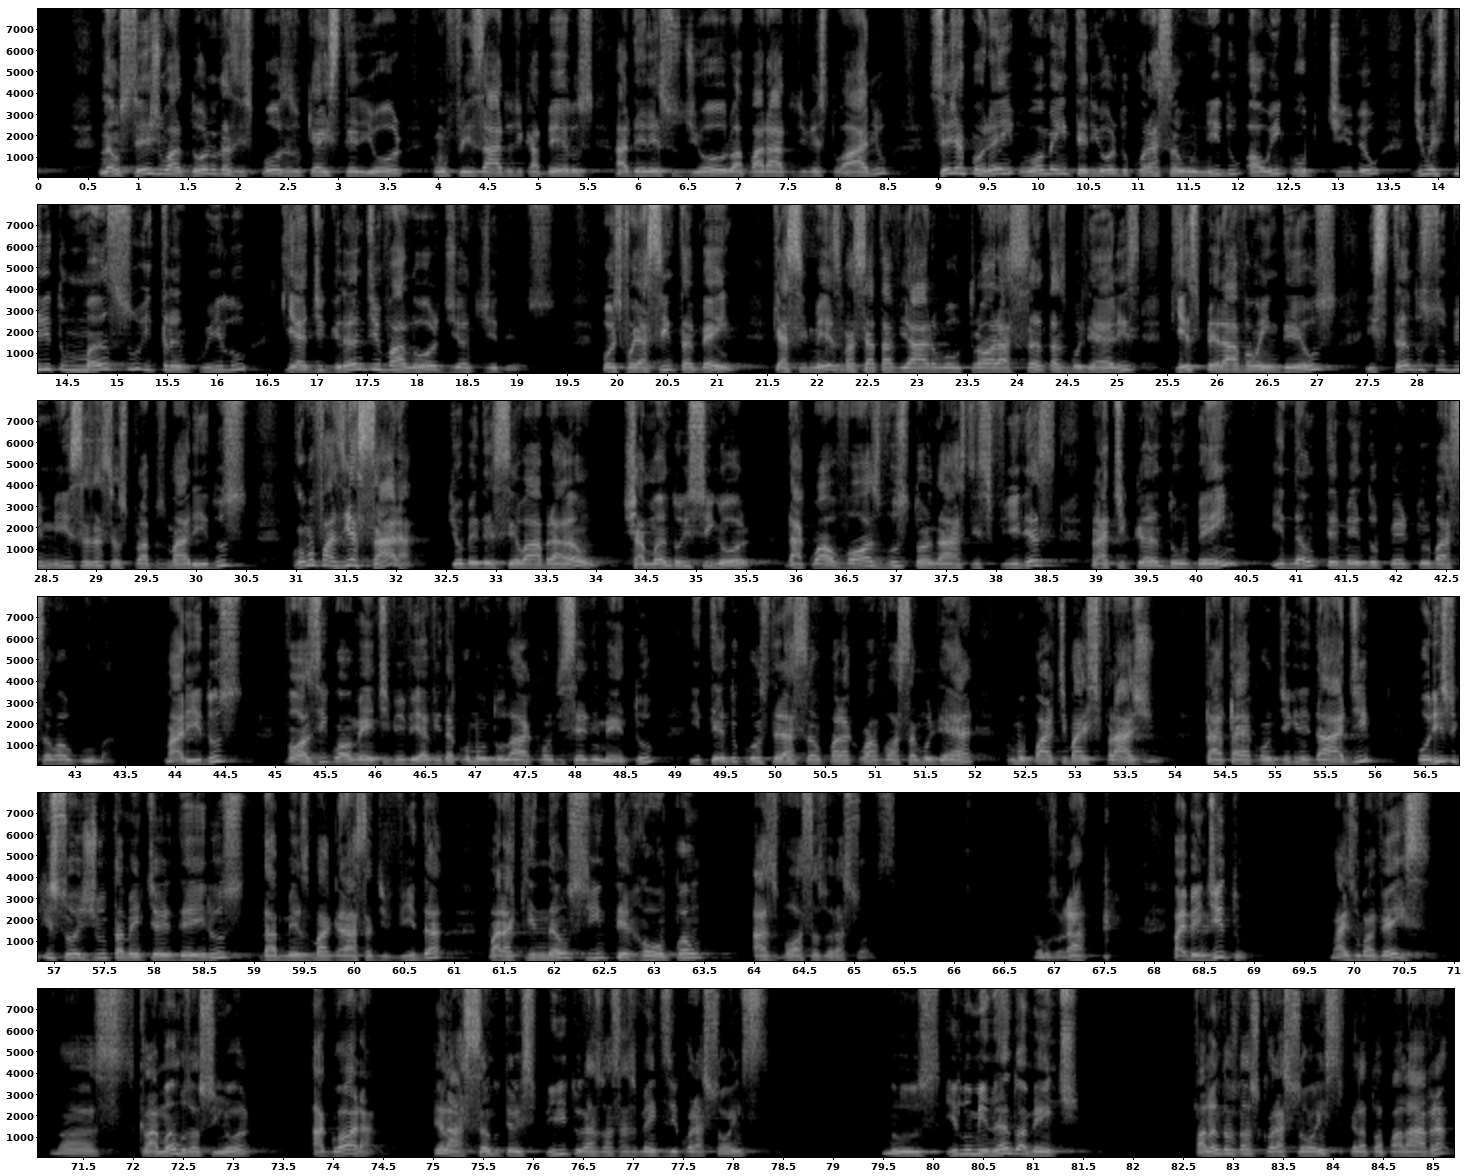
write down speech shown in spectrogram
Não seja o adorno das esposas o que é exterior, com frisado de cabelos, adereços de ouro, aparato de vestuário, Seja, porém, o homem interior do coração unido ao incorruptível, de um espírito manso e tranquilo, que é de grande valor diante de Deus. Pois foi assim também que a si mesmas se ataviaram outrora as santas mulheres que esperavam em Deus, estando submissas a seus próprios maridos, como fazia Sara, que obedeceu a Abraão, chamando-lhe Senhor, da qual vós vos tornastes filhas, praticando o bem e não temendo perturbação alguma. Maridos, vós igualmente vivei a vida comum do lar com discernimento e tendo consideração para com a vossa mulher como parte mais frágil, tratai-a com dignidade, por isso que sois juntamente herdeiros da mesma graça de vida, para que não se interrompam as vossas orações. Vamos orar? Pai bendito, mais uma vez, nós clamamos ao Senhor, agora, pela ação do Teu Espírito nas nossas mentes e corações, nos iluminando a mente, falando aos nossos corações pela Tua palavra,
